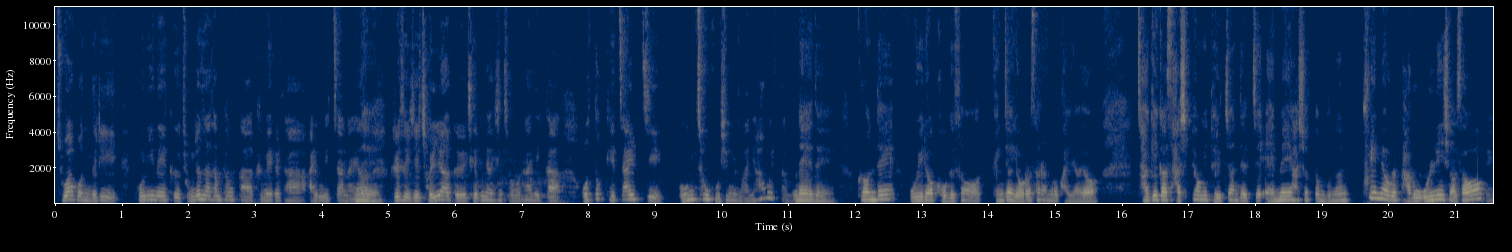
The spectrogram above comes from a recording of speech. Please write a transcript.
조합원들이 본인의 그 종전자산 평가 금액을 다 알고 있잖아요. 네. 그래서 이제 전략을 재분양 신청을 하니까 어떻게 짤지 엄청 고심을 많이 하고 있다고. 네, 네. 그런데 오히려 거기서 굉장히 여러 사람으로 갈려요. 자기가 40평이 될지 안 될지 애매하셨던 분은 프리미엄을 바로 올리셔서 네.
